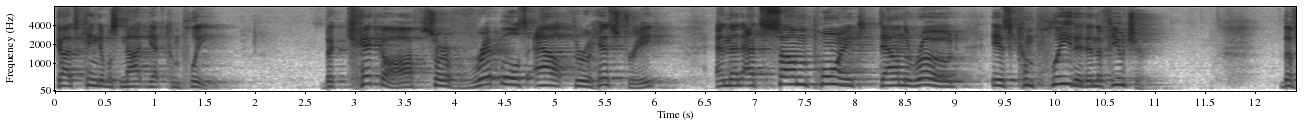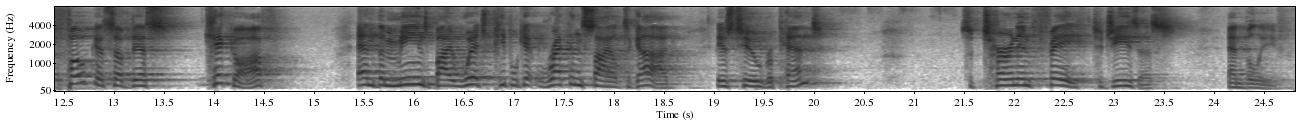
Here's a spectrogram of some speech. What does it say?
God's kingdom was not yet complete. The kickoff sort of ripples out through history, and then at some point down the road is completed in the future. The focus of this kickoff and the means by which people get reconciled to God is to repent, so turn in faith to Jesus and believe.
